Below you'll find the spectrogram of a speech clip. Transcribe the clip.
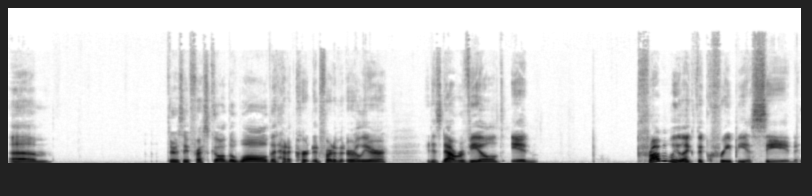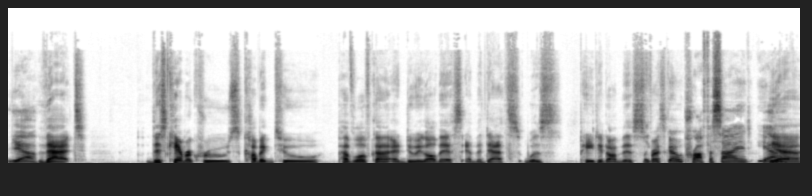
Um, there's a fresco on the wall that had a curtain in front of it earlier. It is now revealed in probably like the creepiest scene Yeah. that this camera crew's coming to Pavlovka and doing all this and the deaths was painted on this fresco. Prophesied. Yeah. Yeah.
